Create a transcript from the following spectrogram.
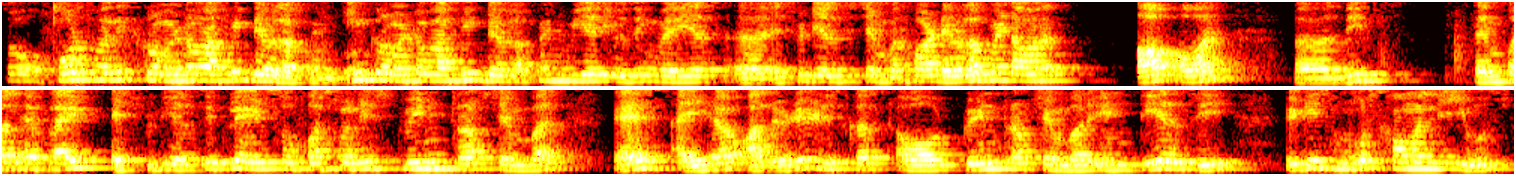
So fourth one is chromatographic development. In chromatographic development, we are using various uh, HPTLC chamber for development of our, of our uh, this sample applied HPTLC plate. So first one is twin trough chamber. As I have already discussed about twin trough chamber in TLC, it is most commonly used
